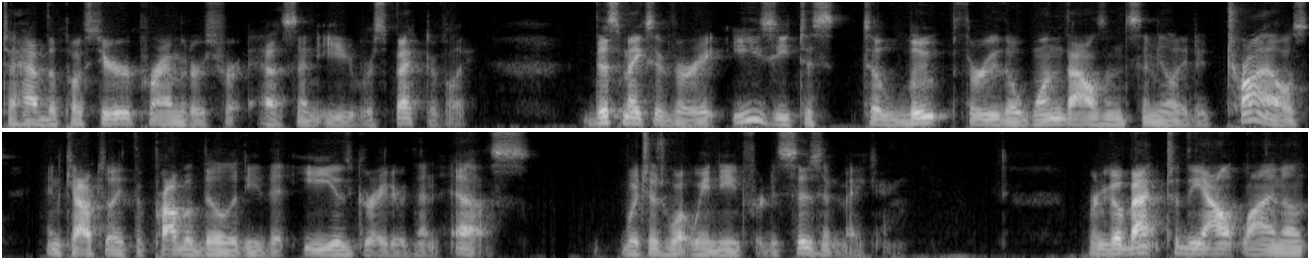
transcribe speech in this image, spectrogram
to have the posterior parameters for S and E respectively. This makes it very easy to, to loop through the 1000 simulated trials and calculate the probability that E is greater than S, which is what we need for decision making. We're going to go back to the outline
